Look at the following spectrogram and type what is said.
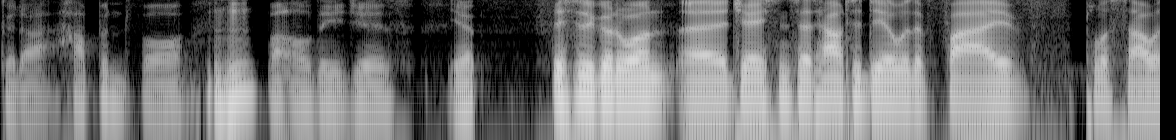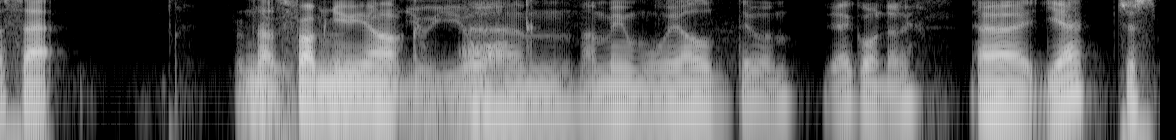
could have happened for Mhm. battle DJs. Yep. This is a good one. Uh, Jason said how to deal with a five plus hour set. That's from New York. New York. Um, I mean, we all do them. yeah, go on, Danny. Uh, yeah, just.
